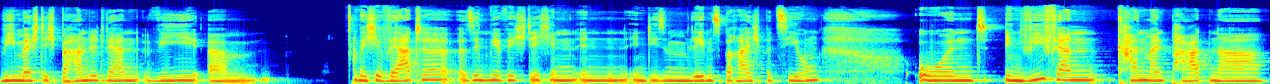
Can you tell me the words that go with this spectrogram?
Wie möchte ich behandelt werden? Wie, ähm, welche Werte sind mir wichtig in, in, in diesem Lebensbereich Beziehung? Und inwiefern kann mein Partner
